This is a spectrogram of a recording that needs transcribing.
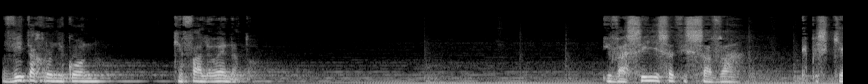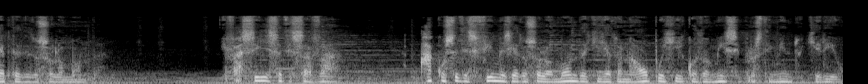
Β χρονικών κεφάλαιο ένατο Η βασίλισσα της Σαβά επισκέπτεται το Σολομώντα. Η βασίλισσα της Σαβά άκουσε τις φήμες για το Σολομώντα και για τον ναό που είχε οικοδομήσει προς τιμήν του Κυρίου.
